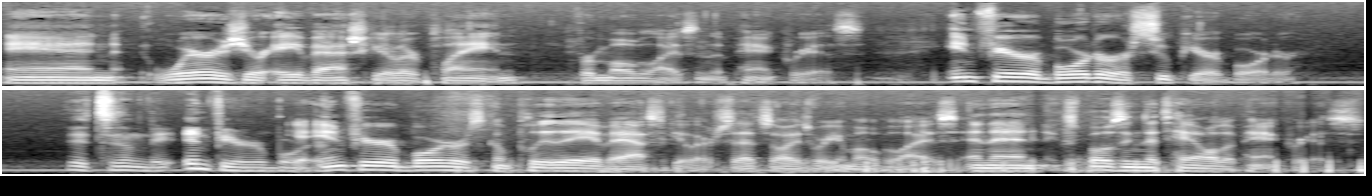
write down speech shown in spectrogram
And where is your avascular plane for mobilizing the pancreas? Inferior border or superior border? It's in the inferior border. Yeah, inferior border is completely avascular, so that's always where you mobilize. And then exposing the tail of the pancreas.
